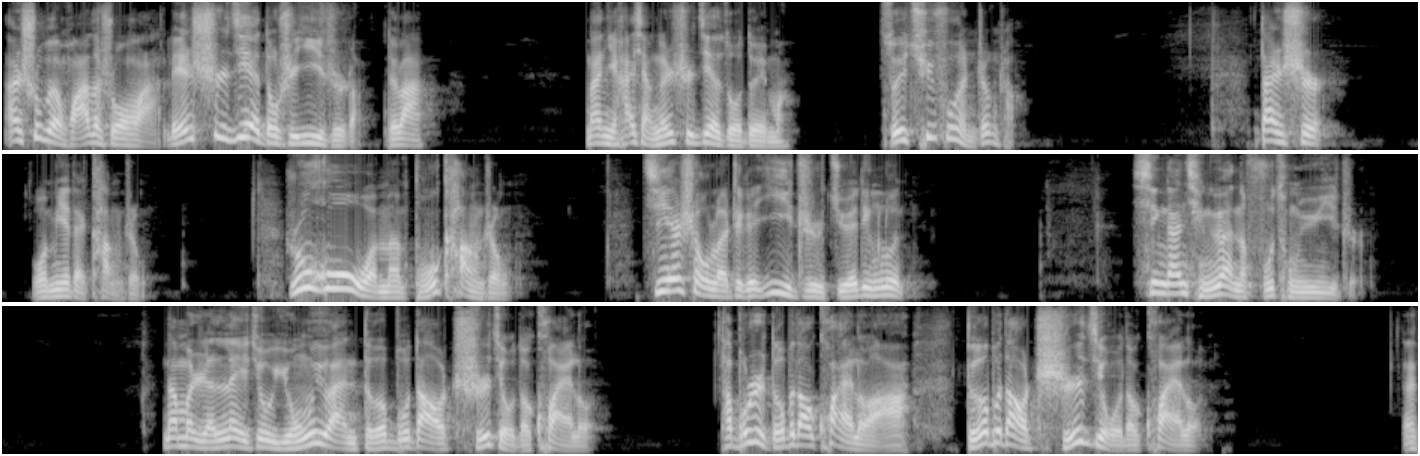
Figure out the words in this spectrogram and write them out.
按叔本华的说法，连世界都是意志的，对吧？那你还想跟世界作对吗？所以屈服很正常，但是。我们也得抗争。如果我们不抗争，接受了这个意志决定论，心甘情愿的服从于意志，那么人类就永远得不到持久的快乐。他不是得不到快乐啊，得不到持久的快乐。呃，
